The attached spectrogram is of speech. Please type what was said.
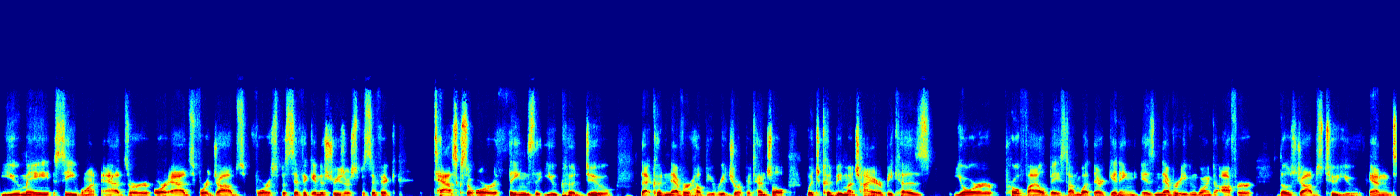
you may see want ads or or ads for jobs for specific industries or specific tasks or things that you could do that could never help you reach your potential which could be much higher because your profile based on what they're getting is never even going to offer those jobs to you. And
